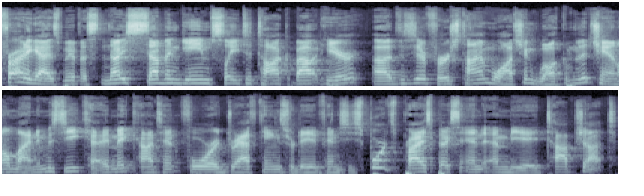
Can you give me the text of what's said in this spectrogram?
Friday, guys. We have a nice seven game slate to talk about here. Uh, this is your first time watching, welcome to the channel. My name is DK. I make content for DraftKings for Daily Fantasy Sports, Prize Picks, and NBA Top Shot.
